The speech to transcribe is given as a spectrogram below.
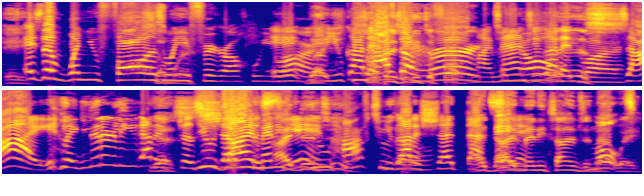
Hey, It's then when you fall is when you figure out who you Hey, are. yo, you gotta you have to you to hurt my man, you gotta who you are. die. Like literally, you gotta Yes. just You shed die the many I skin. You have to. You gotta though. shed that. I died skin. many times in Molt, that way.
